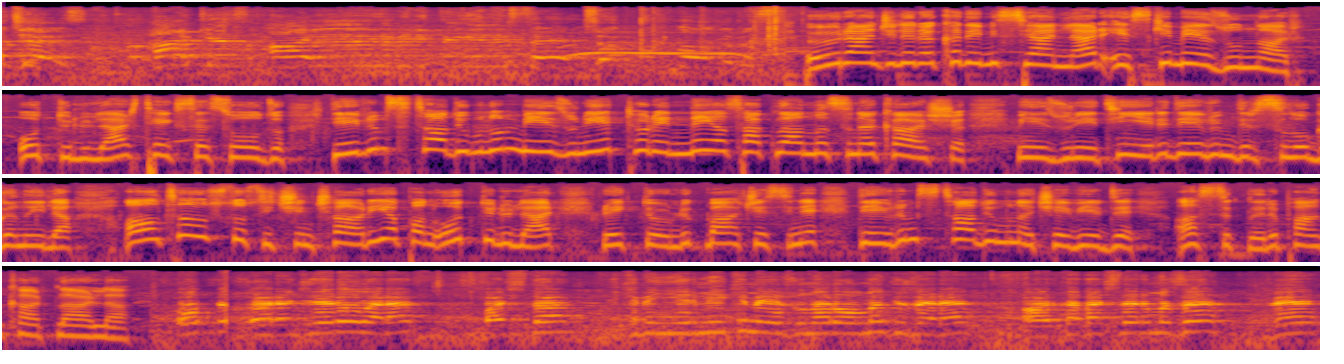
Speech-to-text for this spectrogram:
yapacağız. Herkes aileleriyle birlikte gelirse çok mutlu. Öğrenciler, akademisyenler, eski mezunlar, ODTÜ'lüler tek ses oldu. Devrim Stadyumu'nun mezuniyet törenine yasaklanmasına karşı mezuniyetin yeri devrimdir sloganıyla 6 Ağustos için çağrı yapan ODTÜ'lüler rektörlük bahçesini Devrim Stadyumu'na çevirdi. Astıkları pankartlarla. ODTÜ öğrencileri olarak başta 2022 mezunları olmak üzere arkadaşlarımızı ve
